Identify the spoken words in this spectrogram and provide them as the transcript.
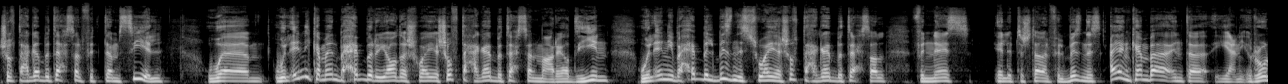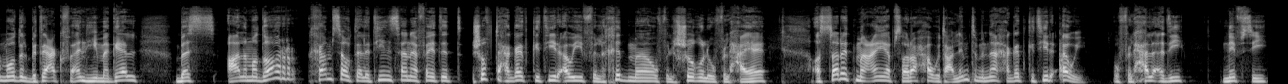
شفت حاجات بتحصل في التمثيل و... ولأني كمان بحب الرياضة شوية شفت حاجات بتحصل مع رياضيين ولأني بحب ال business شوية شفت حاجات بتحصل في الناس اللي بتشتغل في ال business ايا كان بقى أنت يعني ال role model بتاعك في أنهي مجال بس على مدار 35 سنة فاتت شفت حاجات كتير قوي في الخدمة وفي الشغل وفي الحياة. أثرت معايا بصراحة واتعلمت منها حاجات كتير قوي. وفي الحلقة دي نفسي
